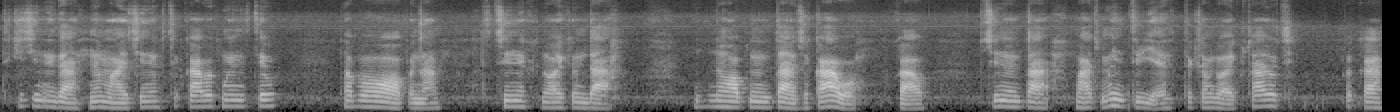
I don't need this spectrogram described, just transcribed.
Такий цінник, да, немає цінних цікавих мені міністрів. То було опена. Цінних дорогів, да. Ну, опена, да, цікаво. Цікаво. Цінних, да, багато міністрів є. Так само дороги кажуть. Пока.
